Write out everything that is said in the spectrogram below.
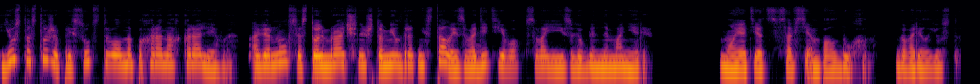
Юстас тоже присутствовал на похоронах королевы, а вернулся столь мрачный, что Милдред не стала изводить его в своей излюбленной манере. Мой отец совсем пал духом, говорил Юстас.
